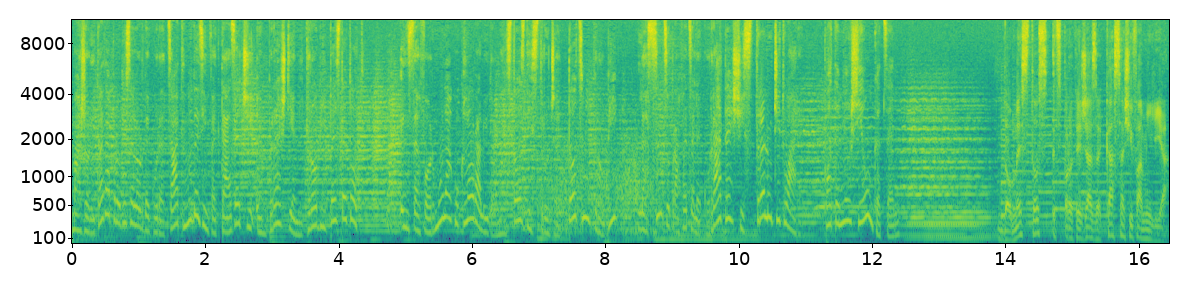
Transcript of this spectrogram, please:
Majoritatea produselor de curățat nu dezinfectează, ci împrăștie microbii peste tot. Însă formula cu clora lui Domestos distruge toți microbii, lăsând suprafețele curate și strălucitoare. Poate mi și eu un cățel Domestos îți protejează casa și familia.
